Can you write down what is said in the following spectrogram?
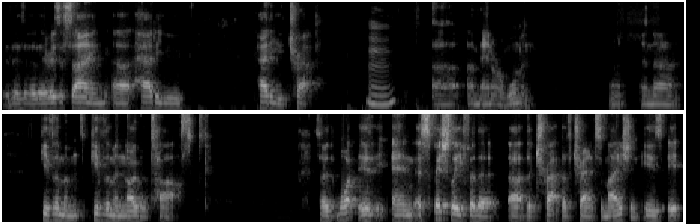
There's a, there is a saying: uh, "How do you how do you trap Mm. uh, a man or a woman?" Right? And uh, give them a, give them a noble task. So what is and especially for the uh, the trap of transformation is it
